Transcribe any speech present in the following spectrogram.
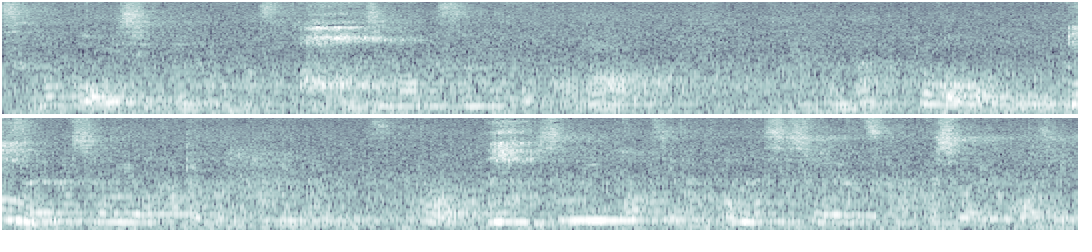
すごく美味しくなります。うちの娘とかは、えっと、納豆に普通の醤油をかけても食べないんですけど、ええ醤油麹だと同じ醤油を使った醤油麹、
